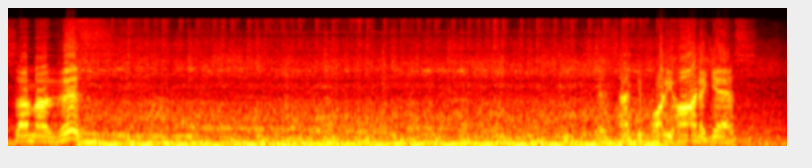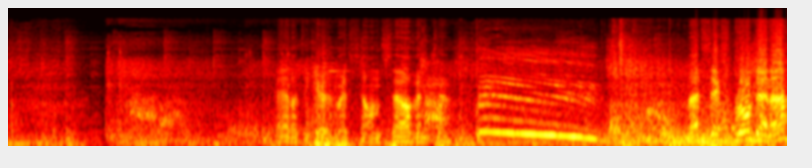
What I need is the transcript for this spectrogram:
Some of this! It's time to party hard, I guess. Take care of its own self and Let's explode then, huh?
